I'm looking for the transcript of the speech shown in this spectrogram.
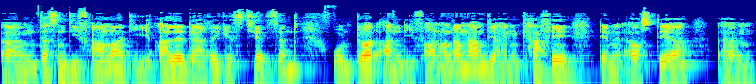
Ähm, das sind die Farmer, die alle da registriert sind und dort anliefern. Und dann haben wir einen Kaffee, der aus der ähm,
